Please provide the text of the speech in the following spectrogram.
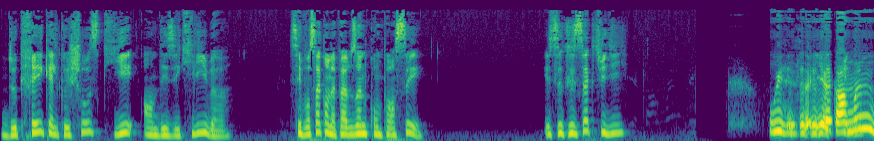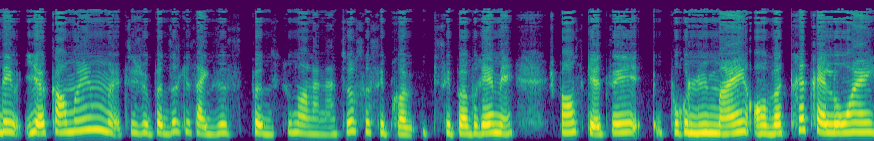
de créer quelque chose qui est en déséquilibre. C'est pour ça qu'on n'a pas besoin de compenser. Et c'est ça que tu dis? Oui, c'est ça. Il y a quand même des, il y a quand même, tu sais, je veux pas dire que ça existe pas du tout dans la nature, ça c'est c'est pas vrai, mais je pense que, tu sais, pour l'humain, on va très très loin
